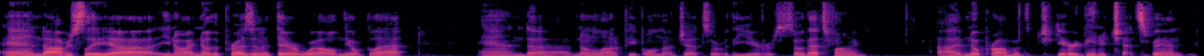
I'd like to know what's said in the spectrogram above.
And obviously, uh, you know, I know the president there well, Neil Glat and uh, I've known a lot of people in the Jets over the years, so that's fine. I have no problem with Gary being a Jets fan.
